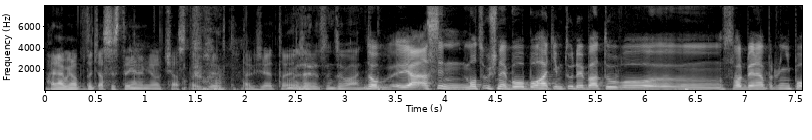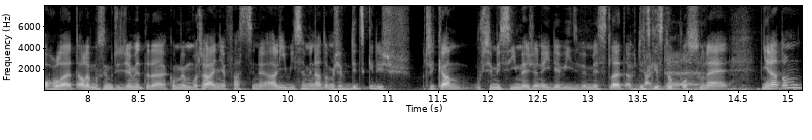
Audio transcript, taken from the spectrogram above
a jinak bych na to teď asi stejně neměl čas, takže, takže to je... Recenzování. No, já asi moc už nebo bohatím tu debatu o uh, svatbě na první pohled, ale musím říct, že mě teda jako mimořádně fascinuje a líbí se mi na tom, že vždycky, když říkám, už si myslíme, že nejde víc vymyslet a vždycky se to posune. Mě na tom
